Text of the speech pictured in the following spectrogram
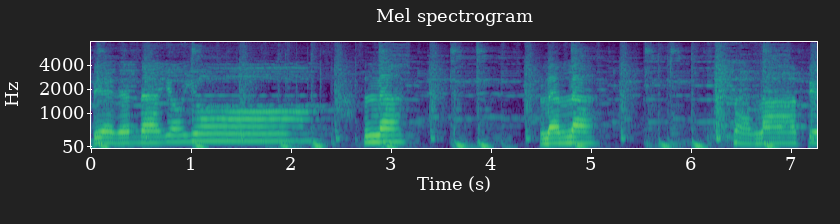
别人那悠悠，啦啦啦啦啦，别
